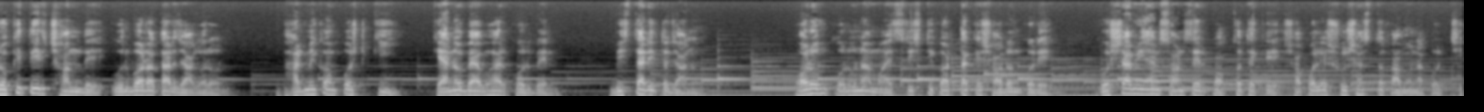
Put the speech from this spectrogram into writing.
প্রকৃতির ছন্দে উর্বরতার জাগরণ। ভার্মিকম্পোস্ট কি? কেন ব্যবহার করবেন? বিস্তারিত জানুন। পরম করুণাময় সৃষ্টিকর্তাকে স্মরণ করে গোস্বামী অ্যান্ড সন্সের পক্ষ থেকে সকলের সুস্বাস্থ্য কামনা করছি।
